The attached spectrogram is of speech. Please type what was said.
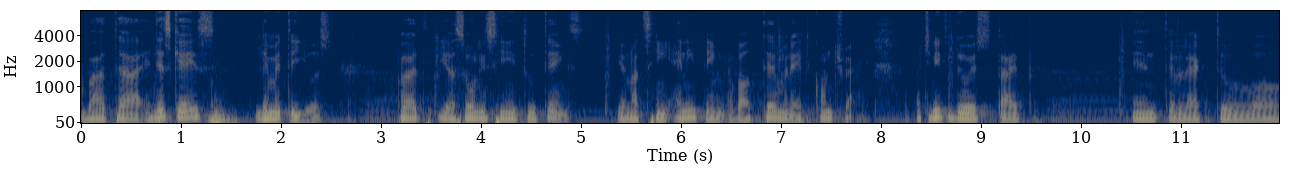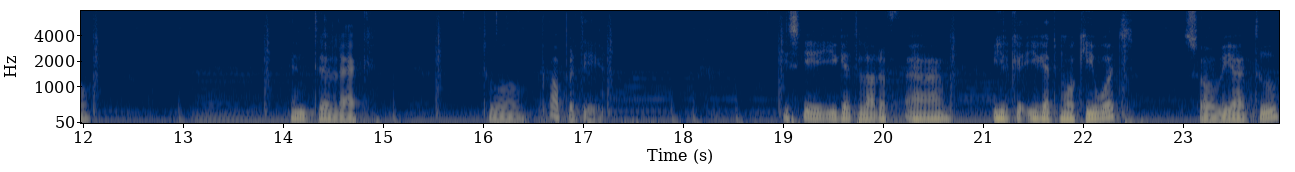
But uh, in this case, limit the use. But you're only seeing two things. You're not seeing anything about terminate contract. What you need to do is type intellectual intellectual property you see you get a lot of um, you, get, you get more keywords so we are two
